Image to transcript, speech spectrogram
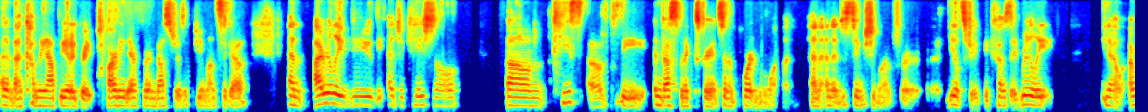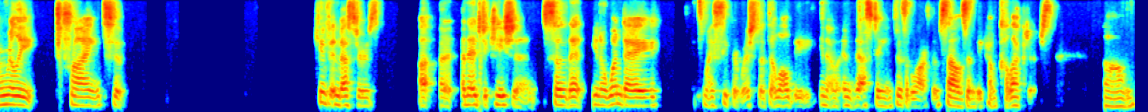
an event coming up. We had a great party there for investors a few months ago. And I really view the educational um, piece of the investment experience an important one and, and a distinguishing one for Yieldstreet because it really, you know, I'm really trying to give investors a, a, an education so that you know one day it's my secret wish that they'll all be you know investing in physical art themselves and become collectors. Um,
